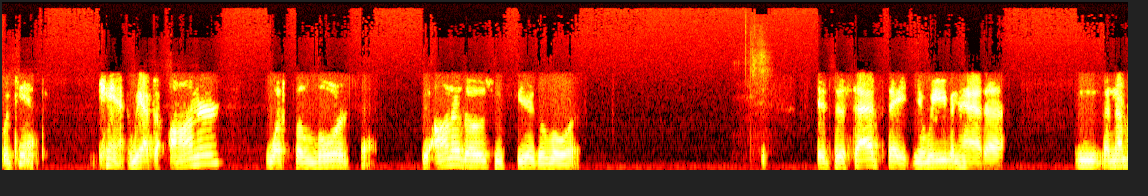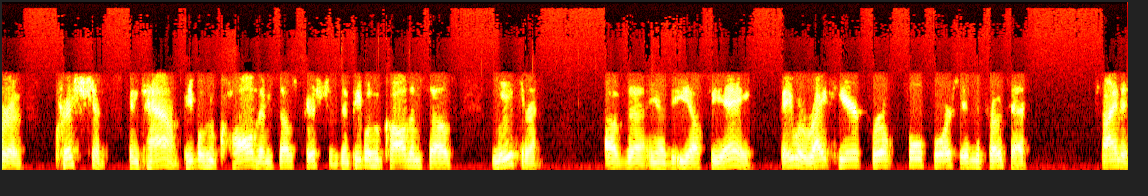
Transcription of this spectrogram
We can't. We can't. We have to honor what the Lord says. We honor those who fear the Lord. It's a sad state. You know, we even had a, a number of Christians in town, people who call themselves Christians and people who call themselves Lutheran of the, you know, the ELCA they were right here for full force in the protest, trying to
